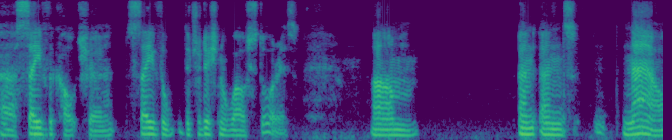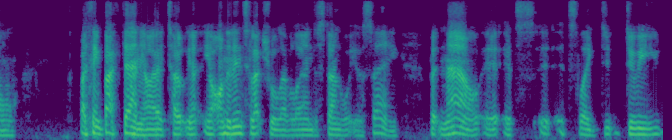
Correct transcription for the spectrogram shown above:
uh, save the culture save the, the traditional welsh stories. Um, and and now i think back then i totally you know on an intellectual level i understand what you're saying. But now it, it's it, it's like do, do we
